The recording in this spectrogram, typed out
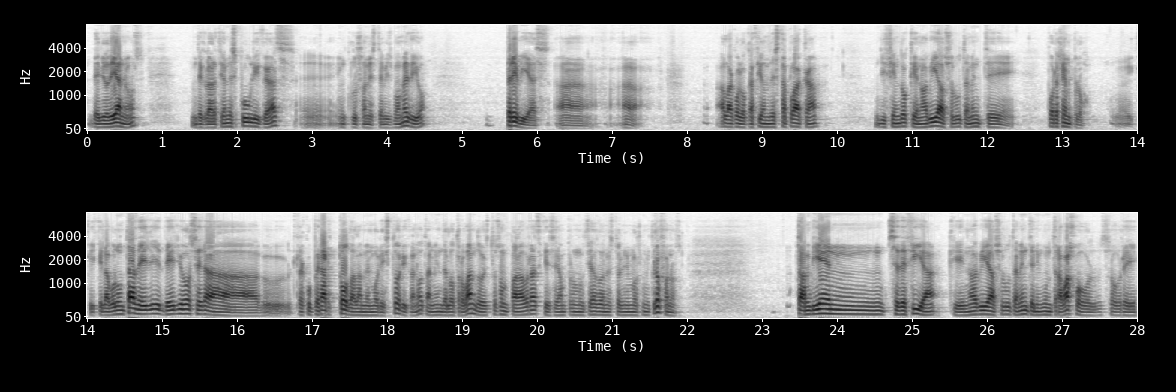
de llodianos, declaraciones públicas, eh, incluso en este mismo medio, previas a, a, la colocación de esta placa, diciendo que no había absolutamente, por ejemplo, que, la voluntad de, de, ellos era uh, recuperar toda la memoria histórica, ¿no? También del otro bando. Estas son palabras que se han pronunciado en estos mismos micrófonos. También se decía que no había absolutamente ningún trabajo sobre,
